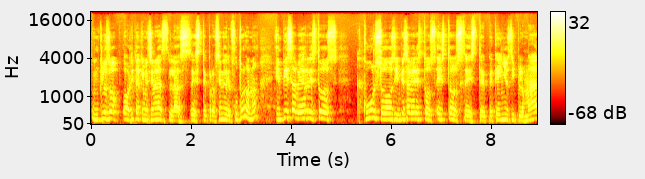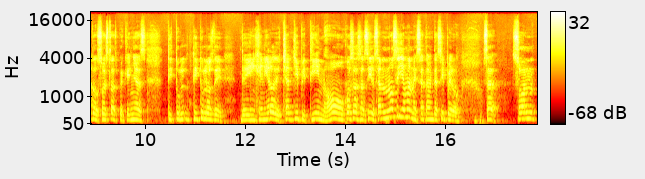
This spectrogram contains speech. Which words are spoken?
incluso ahorita que mencionas las, las este, profesiones del futuro, ¿no? Empieza a ver estos cursos y empieza a ver estos, estos este, pequeños diplomados o estas pequeñas títul- títulos de, de ingeniero de ChatGPT, ¿no? O cosas así. O sea, no se llaman exactamente así, pero, o sea, son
